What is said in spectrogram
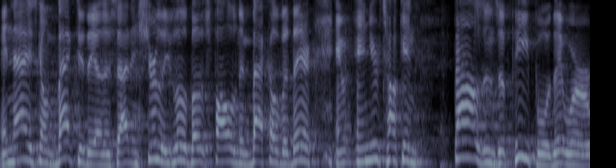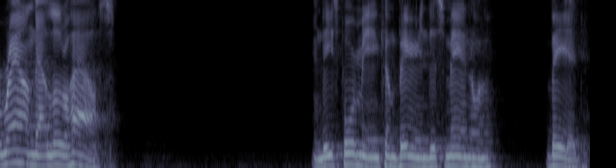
and now he's gone back to the other side, and surely little boats followed him back over there, and, and you're talking thousands of people that were around that little house. And these four men come bearing this man on a bed.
